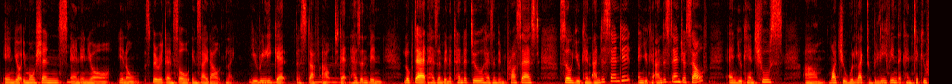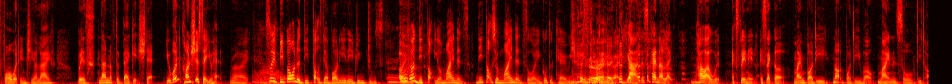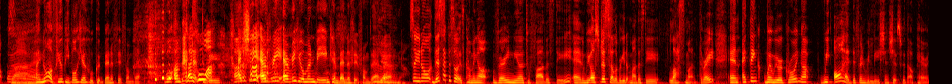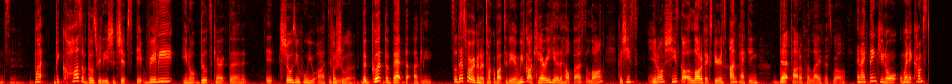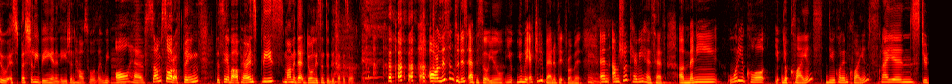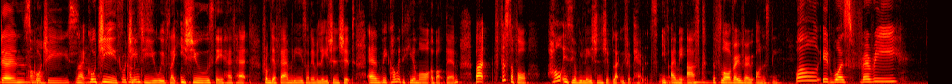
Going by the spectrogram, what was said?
in your emotions and in your, you know, spirit and soul inside out. Like you really get the stuff out that hasn't been looked at, hasn't been attended to, hasn't been processed. So you can understand it and you can understand yourself and you can choose um, what you would like to believe in that can take you forward into your life with none of the baggage that you weren't conscious that you had. Right. So if people want to detox their body, they drink juice. Or if you want to detox your mind and detox your mind and soul, you go to Carrie. basically, right? yeah, that's kind of like how I would explain it. It's like a mind body, not body, well, mm. mind and soul detox. Right. I know a few people here who could benefit from that. We'll unpack Like that who, today. Actually, every every human being can benefit from that. Yeah. So, you know, this episode is coming out very near to Father's Day, and we also just celebrated Mother's Day last month, right? And I think when we were growing up, we all had different relationships with our parents. Mm. But because of those relationships, it really, you know, builds character and it, it shows you who you are today. For sure. The good, the bad, the ugly. So that's what we're going to talk about today. And we've got Carrie here to help us along because she's, you know, she's got a lot of experience unpacking that part of her life as well. And I think, you know, when it comes to especially being in an Asian household, like we mm. all have some sort of things to say about our parents. Please, mom and dad, don't listen to this episode. or listen to this episode, you know, you, you may actually benefit from it. And I'm sure Carrie has had uh, many, what do you call y- your clients? Do you call them clients? Clients, students, coaches. Right, coaches, coming to you with like issues they have had from their families or their relationships. And we can't wait to hear more about them. But first of all, how is your relationship like with your parents? If I may ask the floor very, very honestly. Well, it was very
